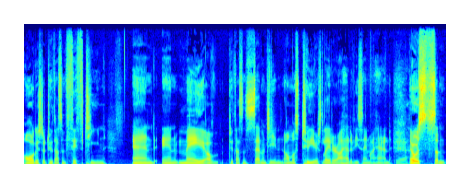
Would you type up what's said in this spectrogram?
August of 2015, and in May of 2017, almost two years later, I had a visa in my hand. Yeah. There was some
